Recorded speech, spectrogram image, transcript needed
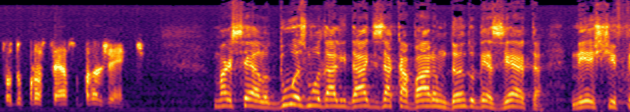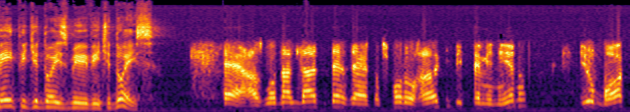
todo o processo para a gente. Marcelo, duas modalidades acabaram dando deserta neste FAPE de 2022? É, as modalidades desertas foram o rugby feminino e o boxe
